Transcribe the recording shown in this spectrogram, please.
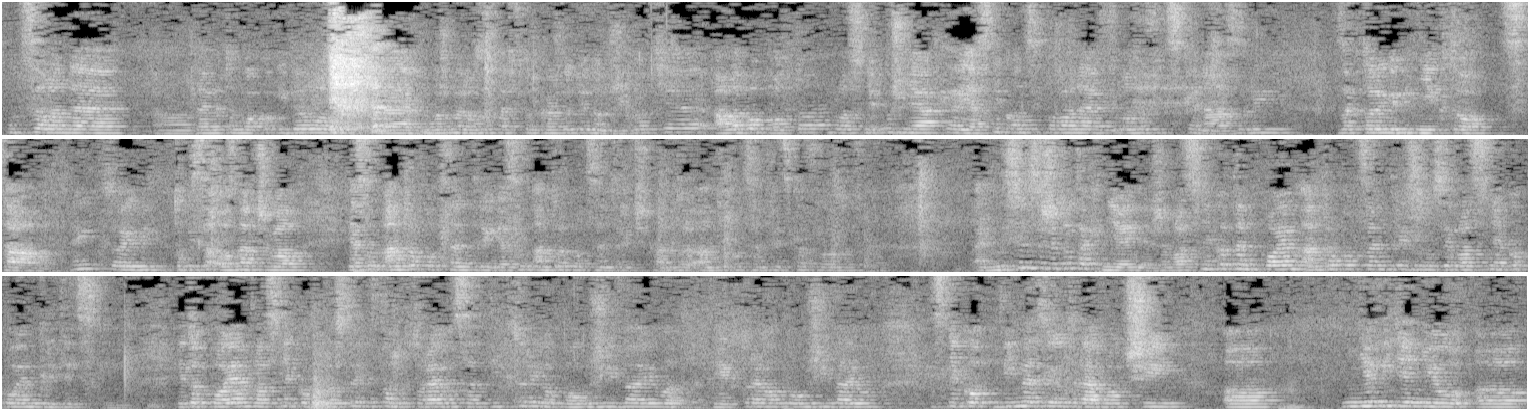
ucelené, uh, dajme tomu ako ideológie, ktoré môžeme rozoznať v tom každodennom živote, alebo potom vlastne už nejaké jasne koncipované filozofické názory, za ktorými by niekto stál, hej? ktorý by, to by sa označoval, ja som antropocentrik, ja som antropocentrička, antro, antropocentrická filozofka. A myslím si, že to tak nie je, že vlastne ako ten pojem antropocentrizmus je vlastne ako pojem kritický. Je to pojem vlastne ako prostredníctvom ktorého sa tí, ktorí ho používajú, a tie, ktoré ho používajú, vlastne ako vymedzujú teda voči o, nevideniu o,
